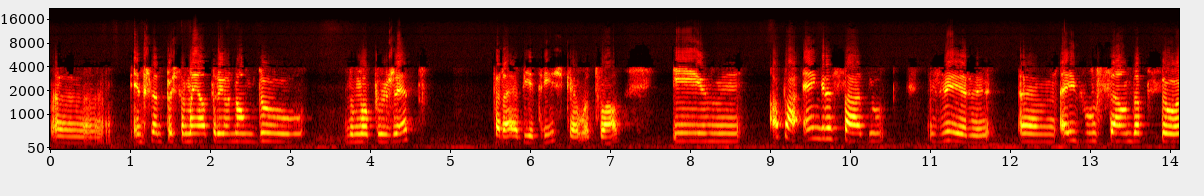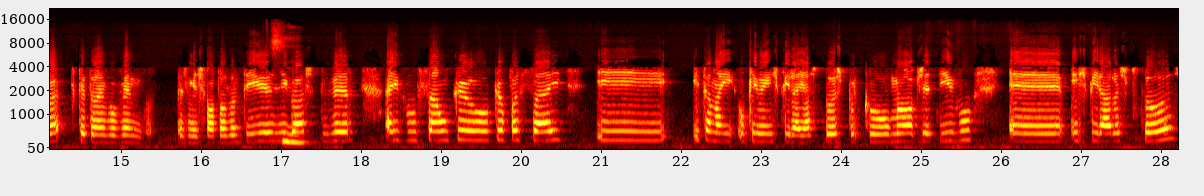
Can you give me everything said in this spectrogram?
Uh, entretanto, depois também alterei o nome do, do meu projeto para a Beatriz, que é o atual. E um, opa, é engraçado ver um, a evolução da pessoa porque eu também vou vendo as minhas fotos antigas Sim. e gosto de ver a evolução que eu, que eu passei e, e também o que eu inspirei às pessoas, porque o meu objetivo é inspirar as pessoas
